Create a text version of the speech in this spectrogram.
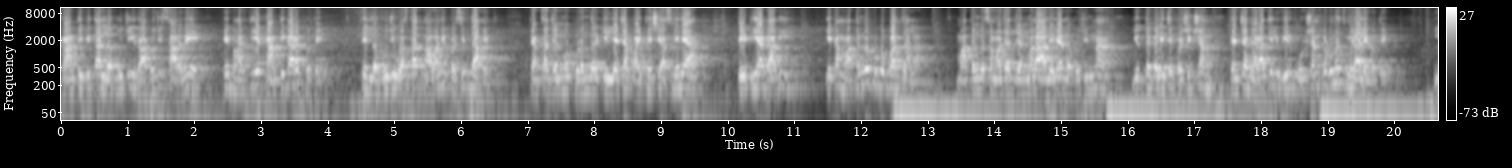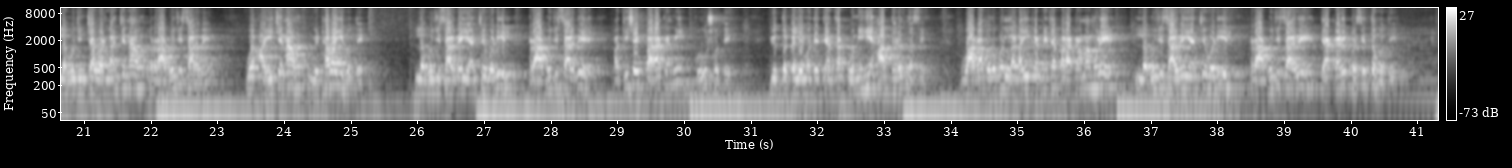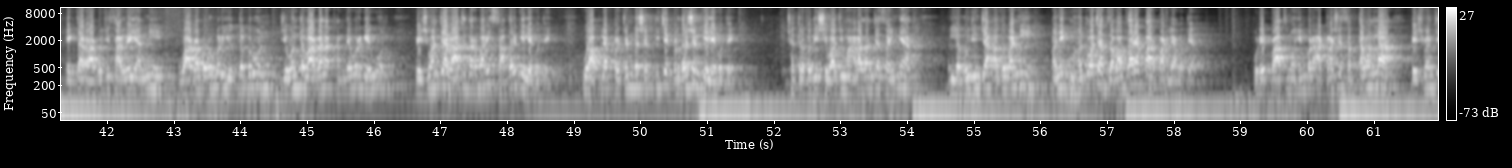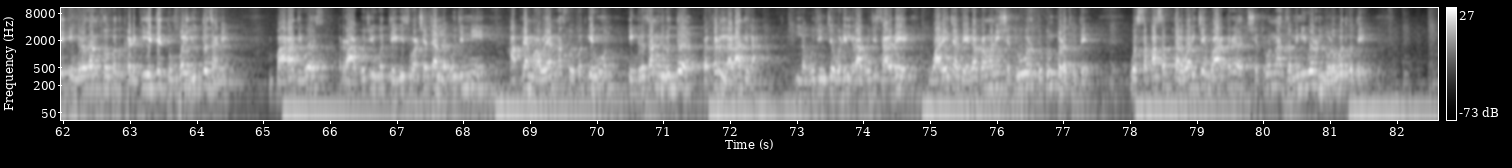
क्रांतिपिता लहुजी राघोजी साळवे हे भारतीय क्रांतिकारक होते. ते लहुजी वस्ताद नावाने प्रसिद्ध आहेत. त्यांचा जन्म पुरंदर किल्ल्याच्या पायथ्याशी असलेल्या पेठ या गावी एका मातंग कुटुंबात झाला. मातंग समाजात जन्माला आलेल्या लहुजींना युद्धकलेचे प्रशिक्षण त्यांच्या घरातील वीर पुरुषांकडूनच मिळाले होते. लहुजींच्या वडिलांचे नाव राघोजी साळवे व आईचे नाव विठाबाई होते. लघुजी साळवे यांचे वडील राघोजी साळवे अतिशय पराक्रमी पुरुष होते. युद्धकलेमध्ये त्यांचा कोणीही हात धरत नसे. वाघाबरोबर लढाई करण्याच्या पराक्रमामुळे लघुजी साळवे यांचे वडील राघोजी साळवे त्या काळी प्रसिद्ध होते. एकदा राघोजी साळवे यांनी वाघाबरोबर युद्ध करून जिवंत वाघाला खांद्यावर घेऊन पेशवांच्या राजदरबारी सादर केले होते व आपल्या प्रचंड शक्तीचे प्रदर्शन केले होते. छत्रपती शिवाजी महाराजांच्या सैन्यात लहुजींच्या आजोबांनी अनेक महत्त्वाच्या जबाबदाऱ्या पार पाडल्या होत्या. पुढे पाच नोव्हेंबर अठराशे सत्तावन्नला पेशव्यांचे इंग्रजांसोबत खडकी येथे तुंबळ युद्ध झाले. बारा दिवस राघोजी व तेवीस वर्षाच्या लहुजींनी आपल्या मावळ्यांना सोबत घेऊन इंग्रजांविरुद्ध प्रखर लढा दिला. लहुजींचे वडील राघोजी साळवे वारेच्या वेगाप्रमाणे शत्रूवर तुटून पडत होते व सपासप तलवारीचे वार करत शत्रूंना जमिनीवर लोळवत होते.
